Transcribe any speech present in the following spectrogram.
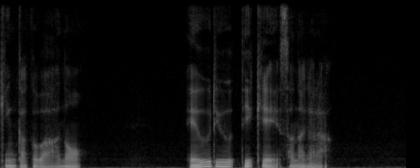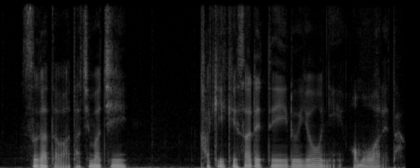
金閣はあの、エウリュディケイさながら、姿はたちまちかき消されているように思われた。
